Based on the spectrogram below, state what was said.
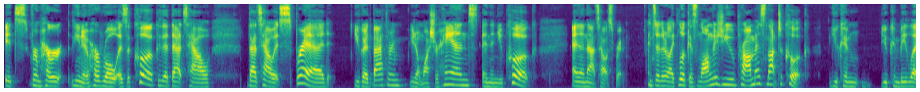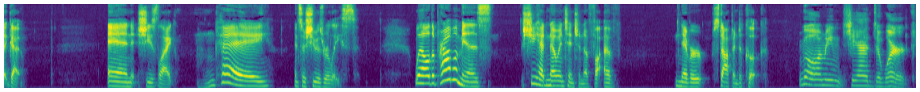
it's from her, you know, her role as a cook that that's how that's how it's spread. You go to the bathroom, you don't wash your hands, and then you cook, and then that's how it spread. And so they're like, "Look, as long as you promise not to cook, you can you can be let go." And she's like, "Okay." And so she was released. Well, the problem is she had no intention of of never stopping to cook. Well, I mean, she had to work,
